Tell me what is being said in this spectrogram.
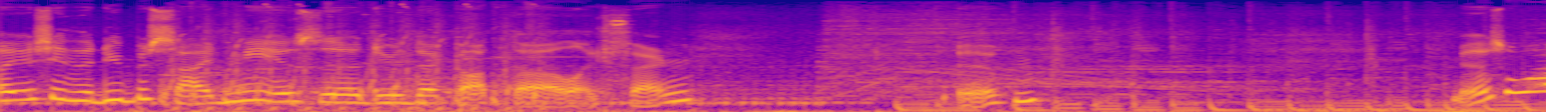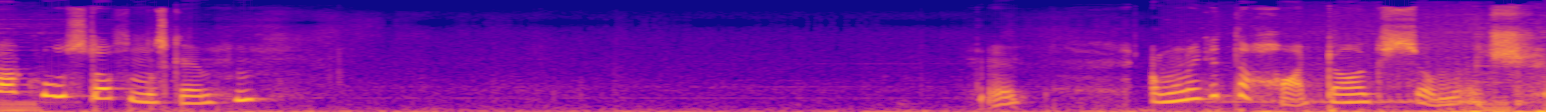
Oh, you see, the dude beside me is the dude that got the, like, thing. Hmm. There's a lot of cool stuff in this game. Hmm. I want to get the hot dog so much.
